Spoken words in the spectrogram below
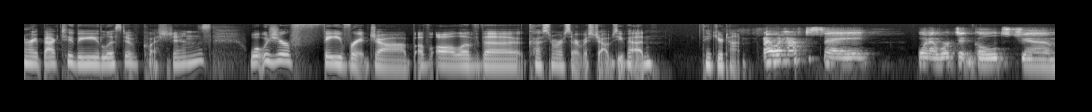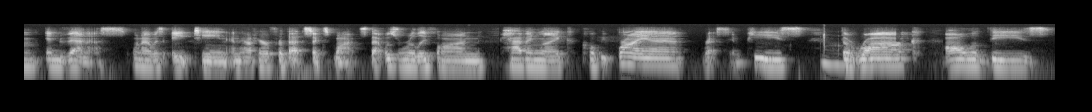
All right, back to the list of questions. What was your favorite job of all of the customer service jobs you've had? Take your time. I would have to say when I worked at Gold's Gym in Venice when I was 18 and out here for that six months, that was really fun. Having like Kobe Bryant, rest in peace, mm-hmm. The Rock, all of these,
